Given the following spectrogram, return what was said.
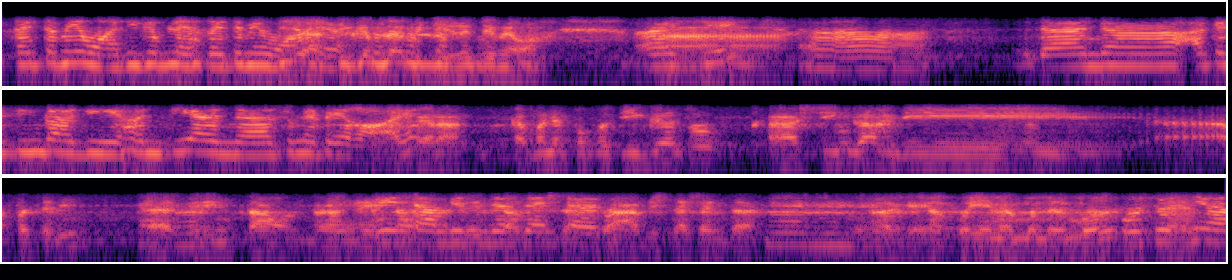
kereta mewah, 13 kereta mewah. Ya, 13 biji kereta mewah. Okey. Ah. Uh, dan uh, akan singgah di hentian uh, Sungai Perak ya. Perak. Kemudian pukul 3 tu uh, singgah di uh, apa tadi? Uh, Mhm. Greentown. Uh, Greentown Business Center. Ah, Business Center. Hmm. Okey, apa yang nama nama? Khususnya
